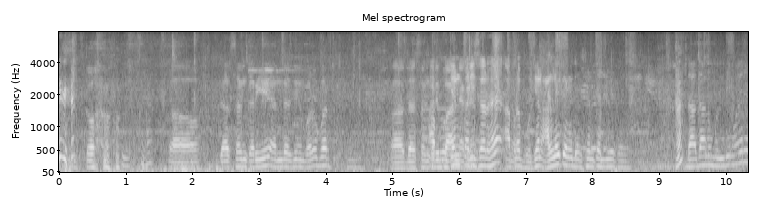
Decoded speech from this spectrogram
તો દર્શન કરીએ અંદર જઈને બરોબર? દર્શન કરી ભોજન પરિસર હે? આપણે ભોજન હાલ નહીં કરીએ દર્શન કરી લઈએ ત્યારે દાદાનું મંદિર હોય ને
